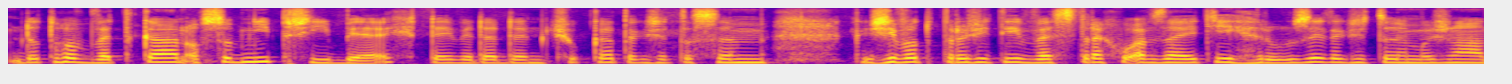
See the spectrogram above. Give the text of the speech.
do toho vetkán osobní příběh Davida Demčuka, takže to jsem život prožitý ve strachu a v zajetí hrůzy, takže to je možná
